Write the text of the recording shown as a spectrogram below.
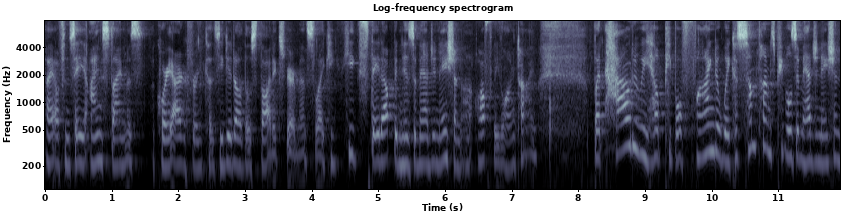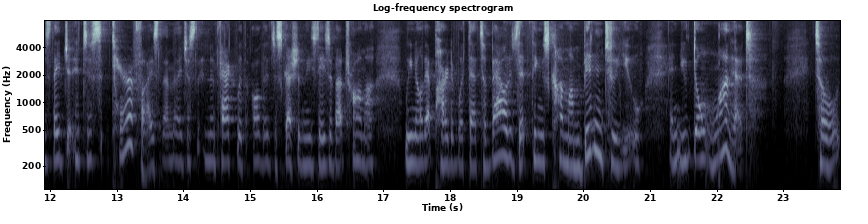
I often say Einstein was a choreographer because he did all those thought experiments. Like he, he stayed up in his imagination an awfully long time. But how do we help people find a way? Because sometimes people's imaginations, they it just terrifies them. They just, and in fact, with all the discussion these days about trauma, we know that part of what that's about is that things come unbidden to you, and you don't want it. So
